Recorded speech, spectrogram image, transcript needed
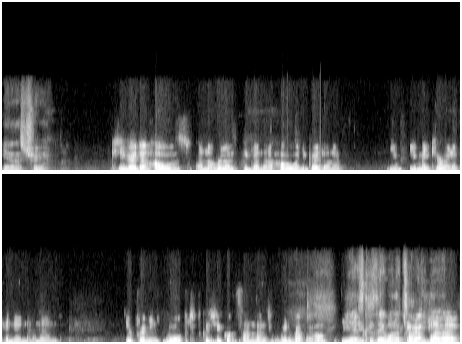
Yeah, that's true. Because you can go down holes and not realize you're going down a hole when you go down a, you you make your own opinion and then your opinion's warped because you've got some down a really rabbit hole. Yeah, it's because they want to target you.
